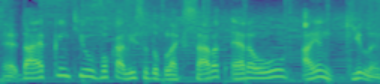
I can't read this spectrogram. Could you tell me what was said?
é, da época em que o vocalista do Black Sabbath era o Ian Gillan.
